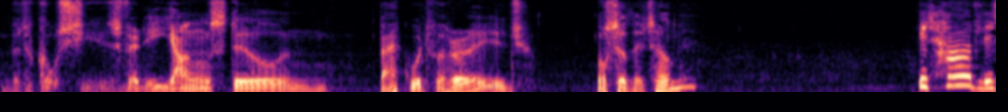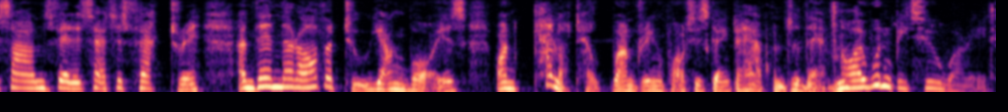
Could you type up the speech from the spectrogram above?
But of course she is very young still and backward for her age. Or so they tell me. It hardly sounds very satisfactory, and then there are the two young boys. One cannot help wondering what is going to happen to them. Oh, I wouldn't be too worried.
